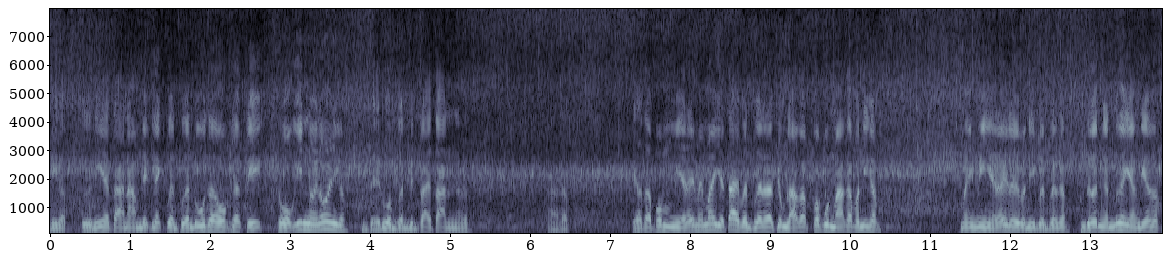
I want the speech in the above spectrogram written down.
นี่ครับคือนี่ตาน้ำเล็กๆเปื่อนๆดูถ้าอกจากตะโจกอินหน่อยๆนี่ครับแต่รวมกันเป็นใต้ตันนะครับอ่าครับ เดี๋ยวถ้าผมมีอะไรไม่ไม่จะใต้เปื่อนๆรับชมแล้วครับก็พูดหมาครับวันนี้ครับ ไม่มีอะไรเลยวันนี้เปื่อนๆครับ เดินกันเนื่อยอย่างเดียวครับ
